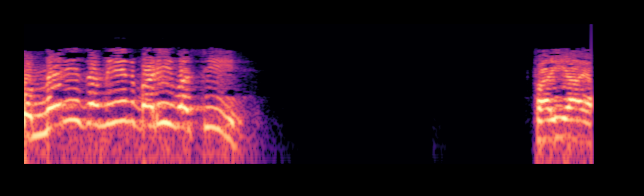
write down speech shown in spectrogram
تو میری زمین بڑی وسیع ہے۔ فیا یا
